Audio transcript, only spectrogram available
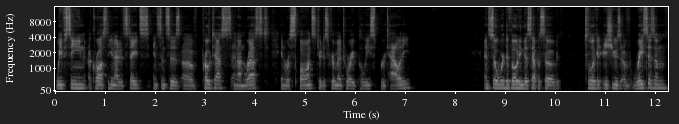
We've seen across the United States instances of protests and unrest in response to discriminatory police brutality. And so we're devoting this episode to look at issues of racism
